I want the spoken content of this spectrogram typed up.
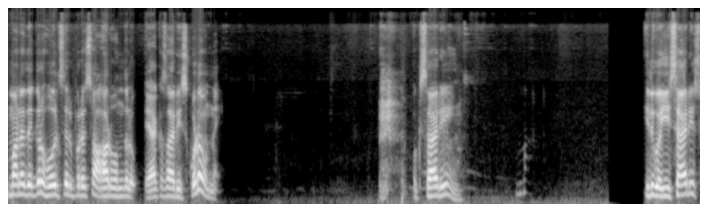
మన దగ్గర హోల్సేల్ ప్రైస్ ఆరు వందలు ఏక సారీస్ కూడా ఉన్నాయి. ఒకసారి ఇదిగో ఈ శారీస్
